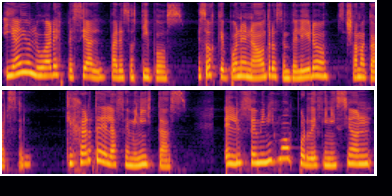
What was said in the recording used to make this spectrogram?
Y hay un lugar especial para esos tipos, esos que ponen a otros en peligro, se llama cárcel. Quejarte de las feministas. El feminismo, por definición,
